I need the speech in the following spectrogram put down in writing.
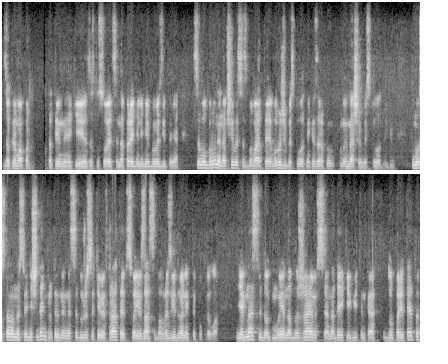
зокрема портативних, які застосовуються на передній лінії бойового зіткнення, сили оборони навчилися збивати ворожі безпілотники за рахунок наших безпілотників. Тому станом на сьогоднішній день противник несе дуже суттєві втрати в своїх засобах розвідувальних типу крило. Як наслідок, ми наближаємося на деяких відтинках до паритету,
